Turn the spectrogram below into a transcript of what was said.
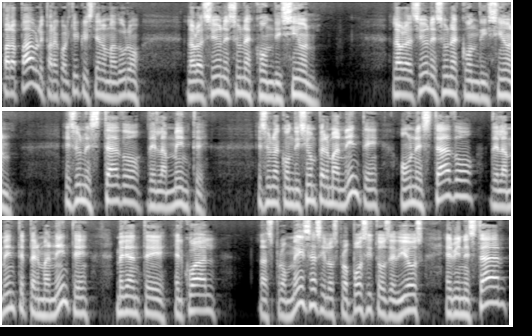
Para Pablo y para cualquier cristiano maduro, la oración es una condición. La oración es una condición. Es un estado de la mente. Es una condición permanente o un estado de la mente permanente mediante el cual las promesas y los propósitos de Dios, el bienestar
